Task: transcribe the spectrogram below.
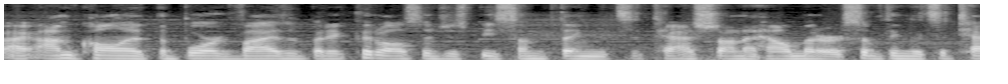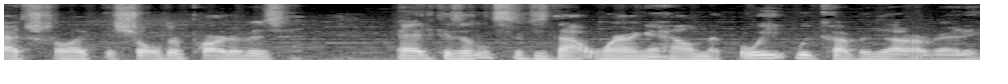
I, I'm calling it the Borg visor, but it could also just be something that's attached on a helmet or something that's attached to like the shoulder part of his head because it looks like he's not wearing a helmet. But we, we covered that already.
